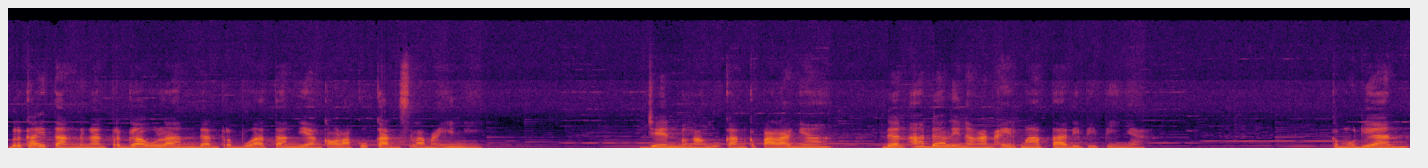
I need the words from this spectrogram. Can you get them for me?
berkaitan dengan pergaulan dan perbuatan yang kau lakukan selama ini?" Jane menganggukkan kepalanya, dan ada linangan air mata di pipinya. Kemudian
